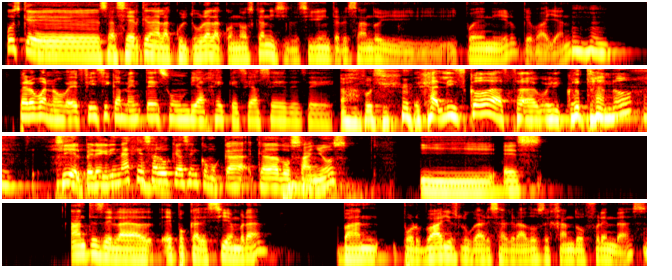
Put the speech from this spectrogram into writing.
pues que se acerquen a la cultura, la conozcan y si les sigue interesando y, y pueden ir, que vayan. Pero bueno, eh, físicamente es un viaje que se hace desde Ah, pues sí. de Jalisco hasta Huiricuta, ¿no? Este, Sí, el peregrinaje es algo que hacen como ca- cada dos años y es antes de la época de siembra, van por varios lugares sagrados dejando ofrendas.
